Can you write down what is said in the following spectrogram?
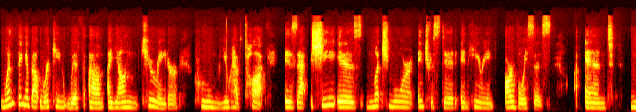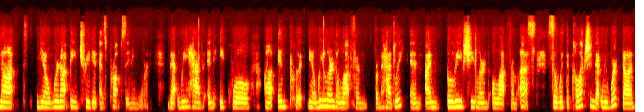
one thing about working with um, a young curator whom you have taught is that she is much more interested in hearing our voices and not, you know, we're not being treated as props anymore that we have an equal uh, input. You know, we learned a lot from from Hadley, and I believe she learned a lot from us. So with the collection that we worked on,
